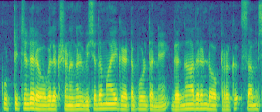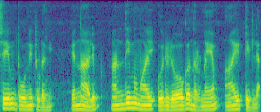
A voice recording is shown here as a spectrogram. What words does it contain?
കുട്ടിച്ചന്റെ രോഗലക്ഷണങ്ങൾ വിശദമായി കേട്ടപ്പോൾ തന്നെ ഗംഗാധരൻ ഡോക്ടർക്ക് സംശയം തോന്നി തുടങ്ങി. എന്നാലും അന്തിമമായി ഒരു രോഗനിർണയം ആയിട്ടില്ല.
